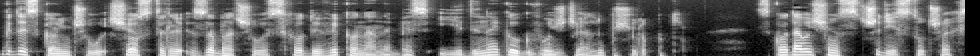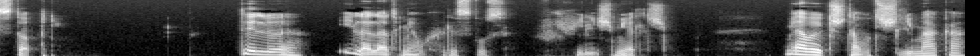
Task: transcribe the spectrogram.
Gdy skończył, siostry zobaczyły schody wykonane bez jednego gwoździa lub śrubki. Składały się z 33 stopni. Tyle, ile lat miał Chrystus w chwili śmierci. Miały kształt ślimaka,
